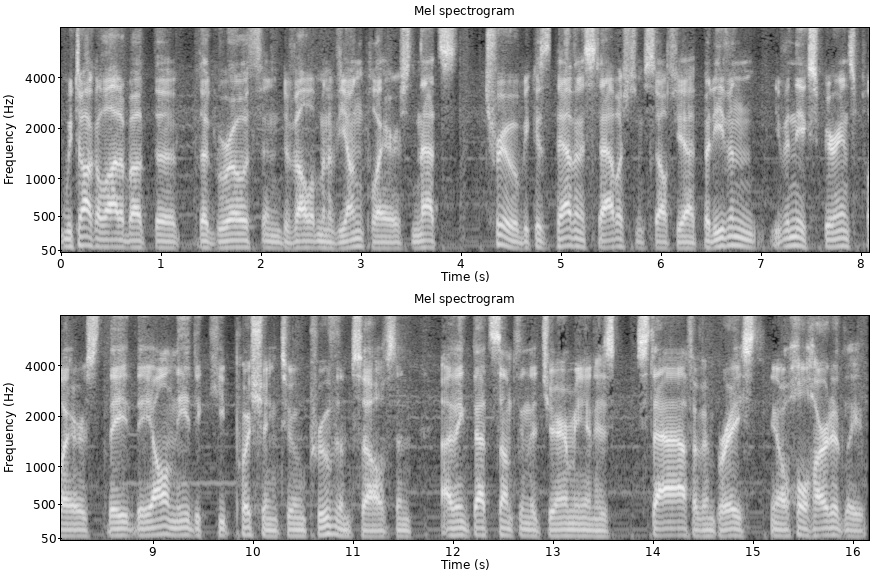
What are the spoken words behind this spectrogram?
We talk a lot about the the growth and development of young players, and that's true because they haven't established themselves yet. But even even the experienced players, they they all need to keep pushing to improve themselves, and I think that's something that Jeremy and his staff have embraced, you know, wholeheartedly.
